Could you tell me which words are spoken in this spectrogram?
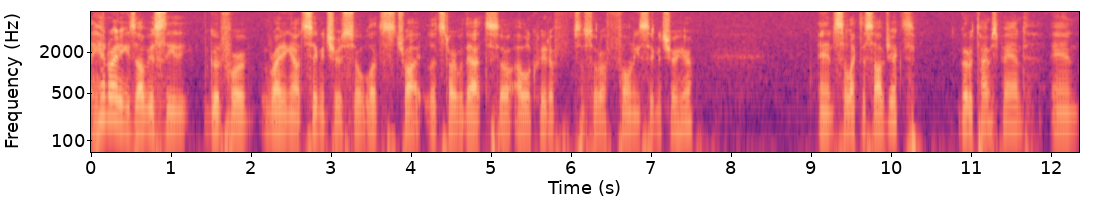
handwriting is obviously good for writing out signatures so let's try let's start with that. So I will create a some sort of phony signature here and select this object. Go to time span and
